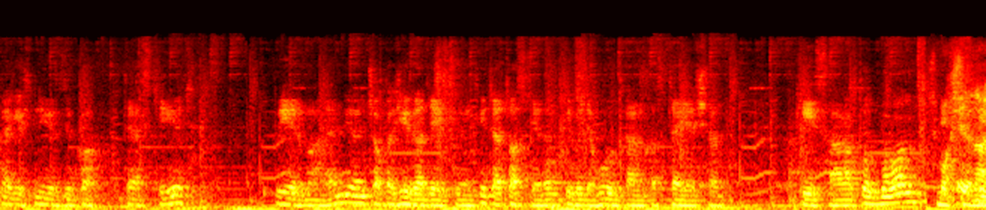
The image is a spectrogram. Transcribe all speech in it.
Meg is nézzük a tesztjét. Vér már nem jön, csak a zsíradék jön ki, tehát azt jelenti, hogy a hurkánk az teljesen kész állapotban van. most És jön a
